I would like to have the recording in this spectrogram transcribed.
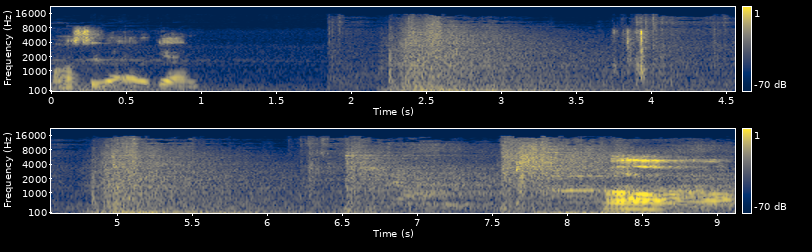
I'll see that again. Oh.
